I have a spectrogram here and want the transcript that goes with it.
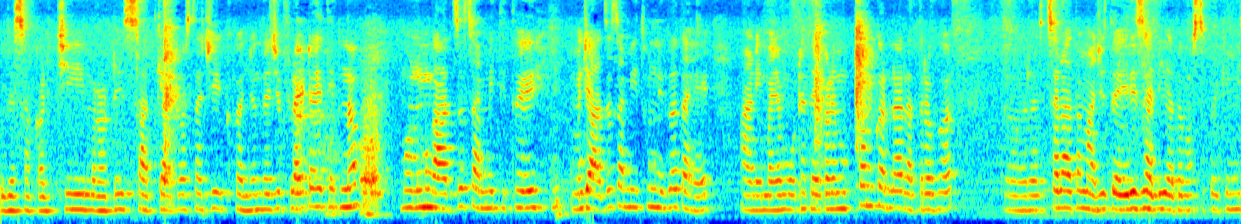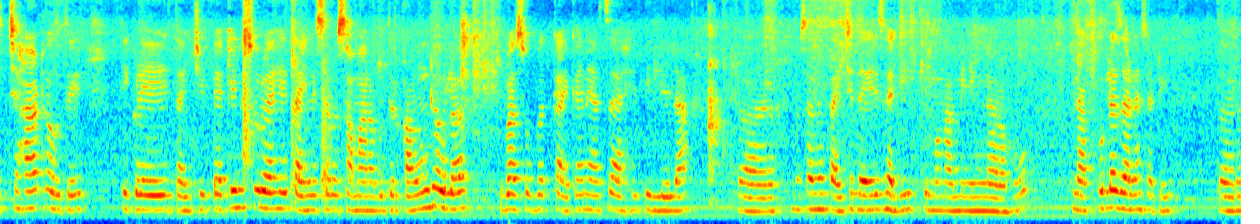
उद्या सकाळची मला वाटते सात की आठ वाजताची कंजनताईची फ्लाईट आहे तिथनं. म्हणून मग आजच आम्ही तिथे म्हणजे आजच आम्ही इथून निघत आहे. आणि माझ्या मोठ्या ताईकडे मुक्काम करणार रात्रभर. तर चला आता माझी तयारी झाली. आता मस्तपैकी मी चहा ठेवते. तिकडे ताईची पॅकिंग सुरू आहे. ताईने सर्व सामान अगोदर काढून ठेवलं. किंवा सोबत काय काय न्यायचं आहे दिल्लीला. तर आता ताईची तयारी झाली की मग आम्ही निघणार आहोत नागपूरला जाण्यासाठी. तर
